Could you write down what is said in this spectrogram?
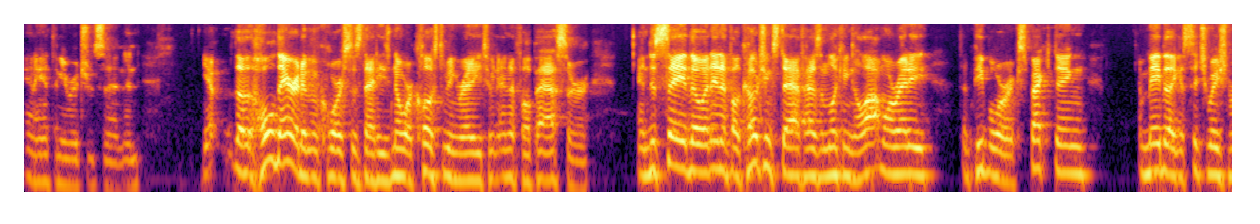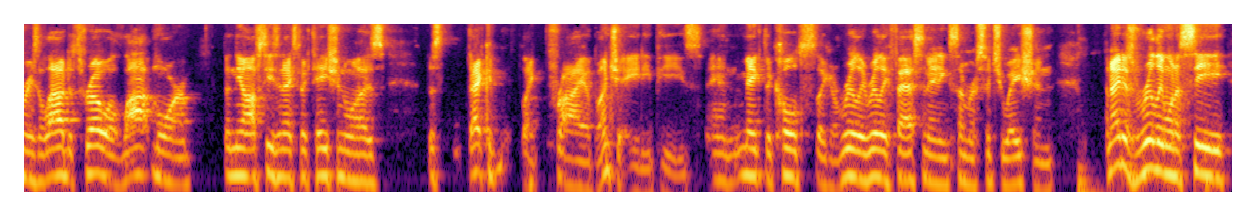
in Anthony Richardson. And yeah, the whole narrative, of course, is that he's nowhere close to being ready to an NFL passer. And to say, though, an NFL coaching staff has him looking a lot more ready than people were expecting, and maybe like a situation where he's allowed to throw a lot more than the offseason expectation was, just that could like fry a bunch of ADPs and make the Colts like a really, really fascinating summer situation. And I just really want to see.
